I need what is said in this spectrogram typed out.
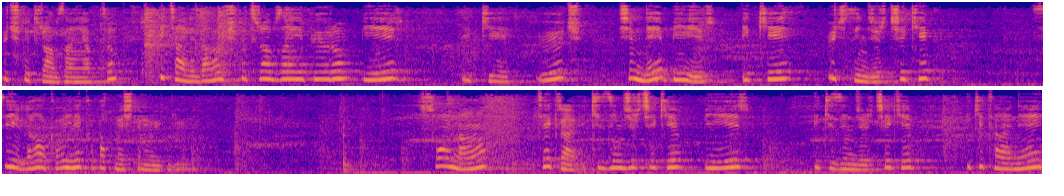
Üçlü trabzan yaptım. Bir tane daha üçlü trabzan yapıyorum. 1, 2, 3. Şimdi 1, 2, 3 zincir çekip sihirli halkamı yine kapatma işlemi uyguluyorum. Sonra tekrar 2 zincir çekip 1, 2 zincir çekip 2 tane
